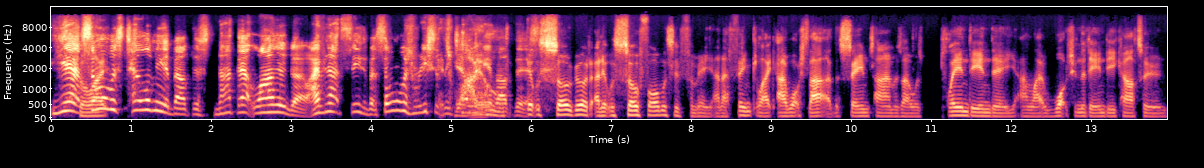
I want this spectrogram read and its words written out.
Yeah, So, someone like- was telling me about this not that long ago. I've not seen it, but someone was recently telling me about this. it was so good and it was so formative for me. And i think like i watched that at the same time as i was playing d&d and like watching the d&d cartoon.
